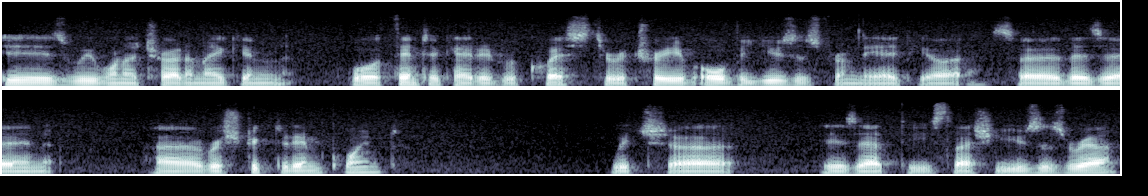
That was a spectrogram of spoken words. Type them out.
is we want to try to make an authenticated request to retrieve all the users from the API. So there's a uh, restricted endpoint which uh, is at the slash users route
